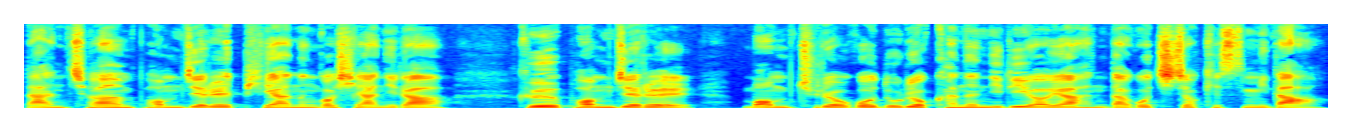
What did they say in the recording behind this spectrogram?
난처한 범죄를 피하는 것이 아니라 그 범죄를 멈추려고 노력하는 일이어야 한다고 지적했습니다.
